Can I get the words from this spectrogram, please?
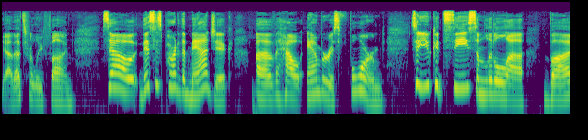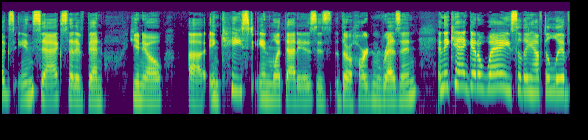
Yeah, that's really fun. So, this is part of the magic of how amber is formed. So, you could see some little uh, bugs, insects that have been, you know, uh, encased in what that is, is the hardened resin, and they can't get away, so they have to live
